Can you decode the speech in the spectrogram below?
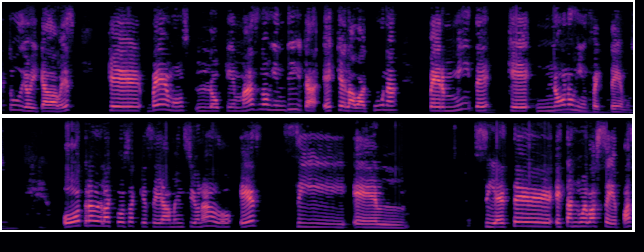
estudios y cada vez que vemos, lo que más nos indica es que la vacuna permite que no nos infectemos. Otra de las cosas que se ha mencionado es si el, si este, estas nuevas cepas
